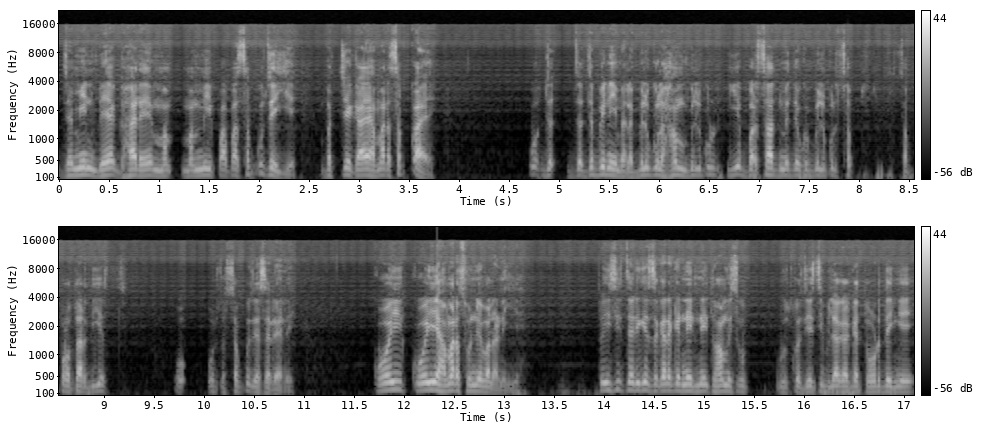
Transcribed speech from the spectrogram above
ज़मीन भी है घर है मम्मी पापा सब कुछ है ये। बच्चे का है हमारा सबका है। वो ज, ज, जब भी नहीं मिला बिल्कुल हम बिल्कुल ये बरसात में देखो बिल्कुल सब सब पर उतार दिए। और सब कुछ ऐसे रह रहे। कोई कोई हमारा सुनने वाला नहीं है। तो इसी तरीके से करके नहीं नहीं तो हम इसको उसको जेसीबी लगा के तोड़ देंगे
